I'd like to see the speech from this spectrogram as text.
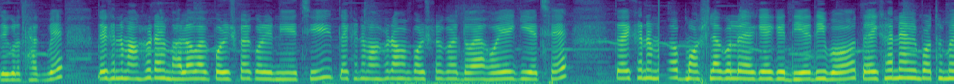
যেগুলো থাকবে। তো এখানে মাংসটা আমি ভালোভাবে পরিষ্কার করে নিয়েছি। তো এখানে মাংসটা আমার পরিষ্কার করে দেওয়া হয়ে গিয়েছে। তো এখানে সব মশলাগুলো একে একে দিয়ে দিব। তো এখানে আমি প্রথমে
